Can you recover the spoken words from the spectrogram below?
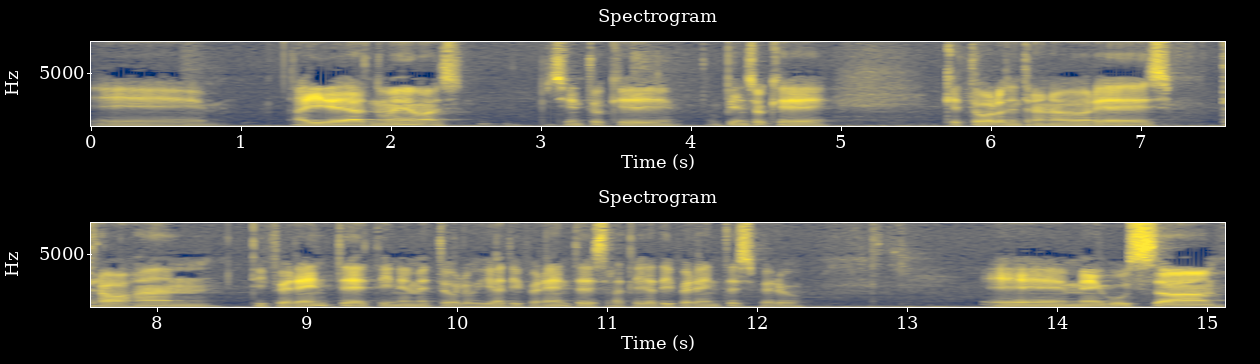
eh, hay ideas nuevas. Siento que, pienso que, que todos los entrenadores trabajan diferente, tienen metodologías diferentes, estrategias diferentes, pero eh, me gusta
